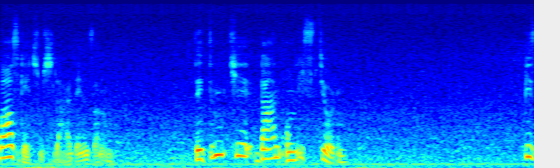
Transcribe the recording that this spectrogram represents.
Vazgeçmişler Deniz Hanım. Dedim ki ben onu istiyorum. Biz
